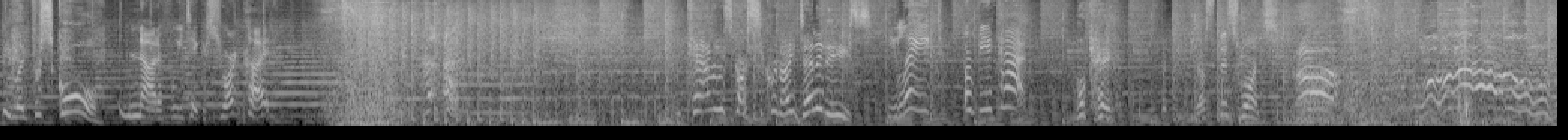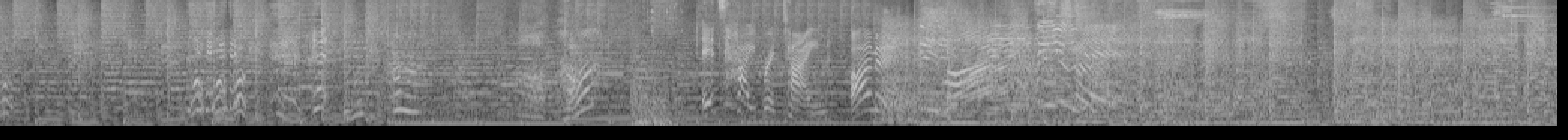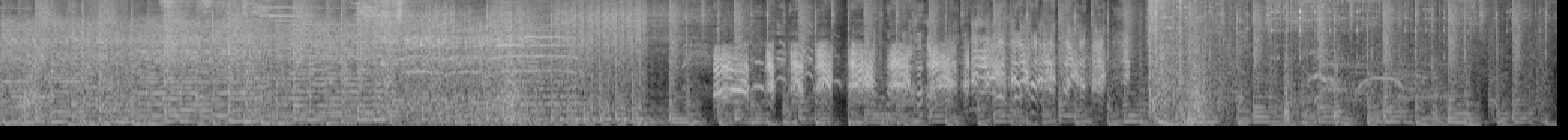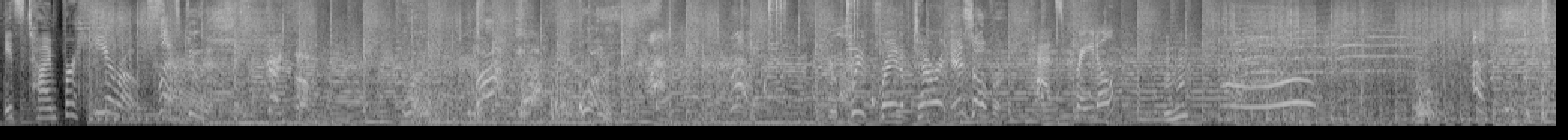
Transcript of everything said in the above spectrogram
be late for school. Not if we take a shortcut. We can't risk our secret identities. Be late or be a cat. Okay, but just this once. huh? It's hybrid time. I'm in. It's time for heroes. Let's do this. Get them! Your brief reign of terror is over. Cat's cradle. Mm-hmm.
